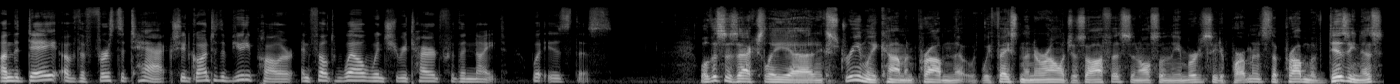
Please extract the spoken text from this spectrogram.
On the day of the first attack, she had gone to the beauty parlor and felt well when she retired for the night. What is this? Well, this is actually uh, an extremely common problem that we face in the neurologist's office and also in the emergency department. It's the problem of dizziness.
